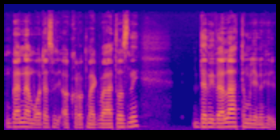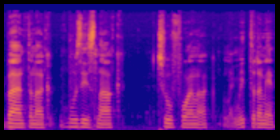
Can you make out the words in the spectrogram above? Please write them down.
Bennem volt ez, hogy akarok megváltozni, de mivel láttam ugyanúgy, hogy bántanak, buziznak, csúfolnak, meg mit tudom én,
